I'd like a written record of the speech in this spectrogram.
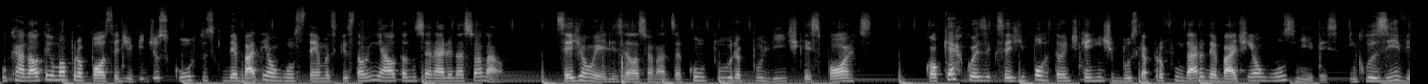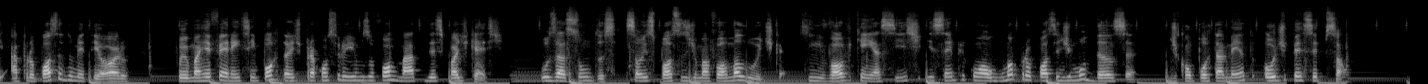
O canal tem uma proposta de vídeos curtos que debatem alguns temas que estão em alta no cenário nacional, sejam eles relacionados à cultura, política, esportes, qualquer coisa que seja importante que a gente busque aprofundar o debate em alguns níveis. Inclusive, a proposta do Meteoro foi uma referência importante para construirmos o formato desse podcast. Os assuntos são expostos de uma forma lúdica, que envolve quem assiste e sempre com alguma proposta de mudança de comportamento ou de percepção.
